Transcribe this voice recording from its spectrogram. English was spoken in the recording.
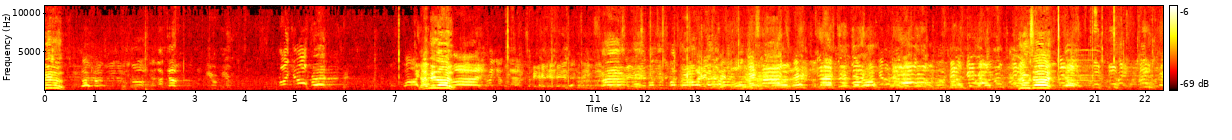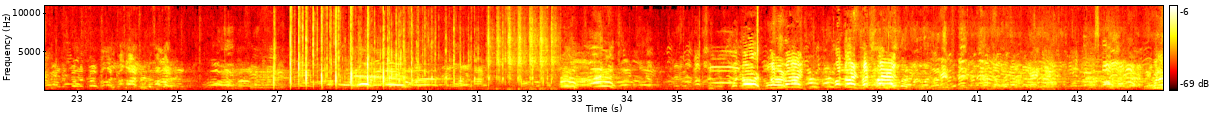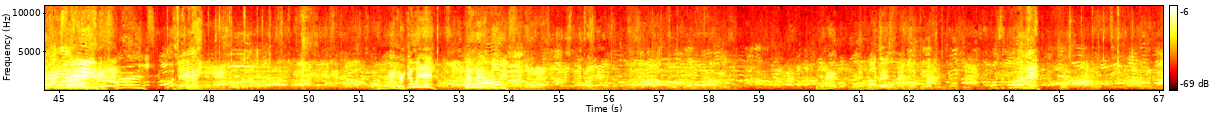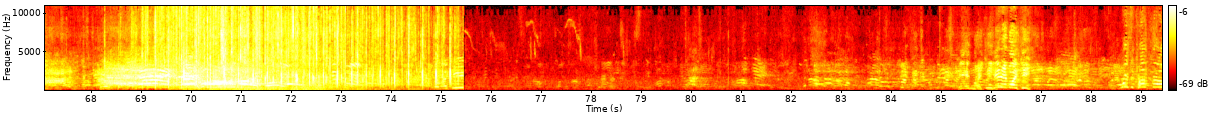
middle. Yeah, middle. Use it. Get with him! Get with him, boys! Him, Mikey! Where's it come from?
